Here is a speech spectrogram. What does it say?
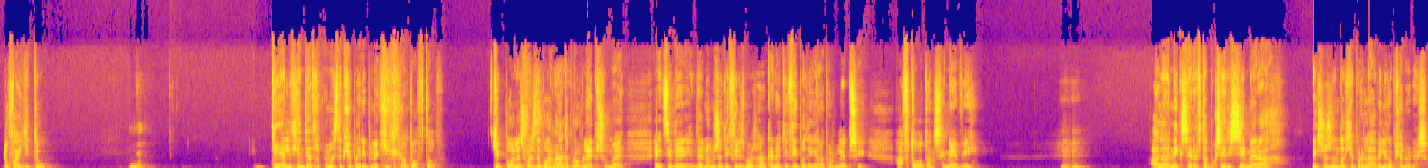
του φαγητού. Ναι. Και η αλήθεια είναι ότι οι άνθρωποι είμαστε πιο περίπλοκοι από αυτό. Και πολλές φορές δεν μπορούμε να το προβλέψουμε. Έτσι, δεν, δεν νομίζω ότι η φίλης μπορούσε να κάνει οτιδήποτε για να προβλέψει αυτό όταν συνέβη. Αλλά αν ήξερε αυτά που ξέρει σήμερα, ίσως να το είχε προλάβει λίγο πιο νωρίς.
